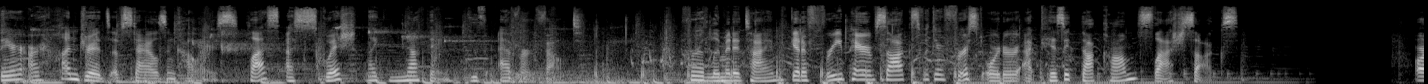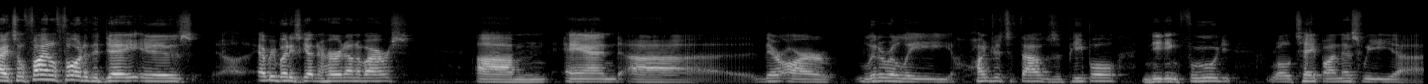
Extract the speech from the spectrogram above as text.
There are hundreds of styles and colors, plus a squish like nothing you've ever felt. For a limited time, get a free pair of socks with your first order at kizik.com/socks. All right, so final thought of the day is uh, everybody's getting hurt on the virus. Um, and uh, there are literally hundreds of thousands of people needing food. Roll tape on this. We, uh,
